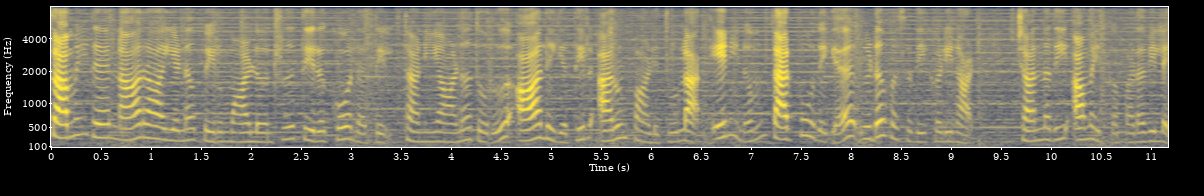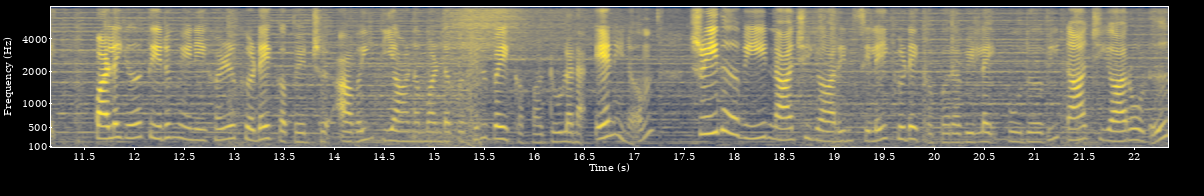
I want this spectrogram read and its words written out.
சமேத நாராயண பெருமாள் என்று திருக்கோலத்தில் தனியானதொரு ஆலயத்தில் அருள் பாலித்துள்ளார் எனினும் தற்போதைய இடவசதிகளினால் சன்னதி அமைக்கப்படவில்லை. பழைய திருமேனிகள் கிடைக்கப் பெற்று அவை தியான மண்டபத்தில் வைக்கப்பட்டுள்ளன. எனினும் ஸ்ரீதேவி நாச்சியாரின் சிலை கிடைக்கப்பெறவில்லை. பூதேவி நாச்சியாரோடு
